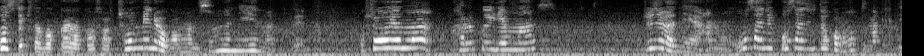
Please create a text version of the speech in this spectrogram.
越してきたばっかりだからさ調味料がまだそんなに家なくて。お醤油も軽く入れます。ジュジはねあの大さじ小さじとか持ってなくて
